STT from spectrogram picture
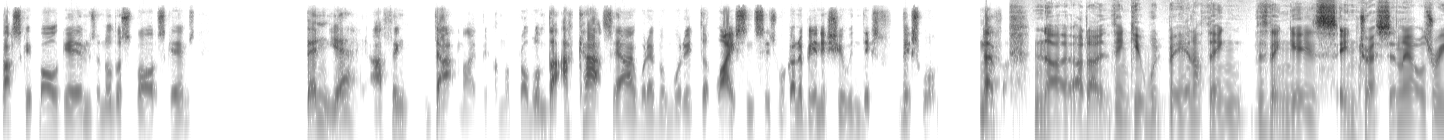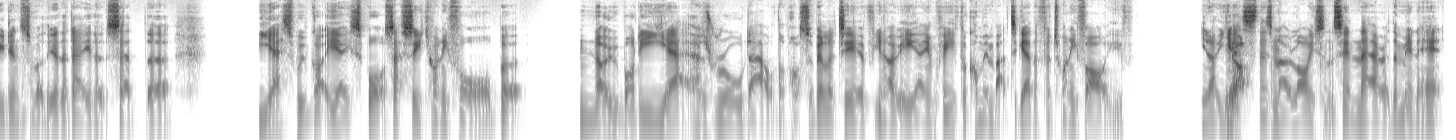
basketball games and other sports games, then yeah, I think that might become a problem. But I can't say I were ever worried that licenses were going to be an issue in this this one. Never. No, I don't think it would be. And I think the thing is, interestingly, I was reading something the other day that said that yes, we've got EA Sports FC twenty four, but nobody yet has ruled out the possibility of you know EA and FIFA coming back together for 25. You know, yes, there's no license in there at the minute,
